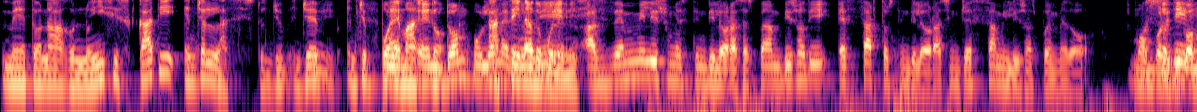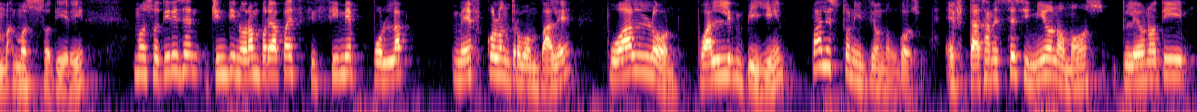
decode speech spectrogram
με το να αγνοήσεις κάτι δεν αλλάσεις το, δεν πολεμάς Εν το, τόν που λέμε, αν θέλει να το δηλαδή, πολεμήσεις. Ας δεν μιλήσουμε στην τηλεόραση, ας πούμε, αν πεις ότι δεν θα έρθω στην τηλεόραση και δεν θα μιλήσω ας πούμε, με το Ο με πολιτικό Σωτήρη. μα- με ο Σωτήρη. Με ο Σωτήρης εν- εκείνη την ώρα μπορεί να απευθυνθεί με, πολλά, με εύκολον τρόπο πάλι που άλλον, που άλλη πηγή, πάλι στον ίδιο τον κόσμο. Εφτάσαμε σε σημείο όμως πλέον ότι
